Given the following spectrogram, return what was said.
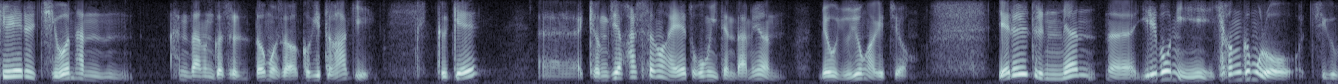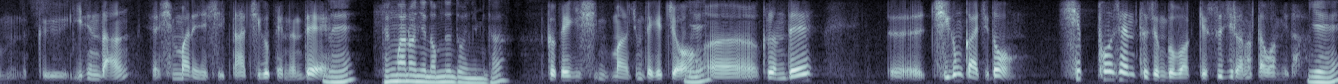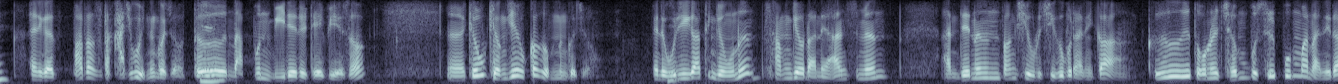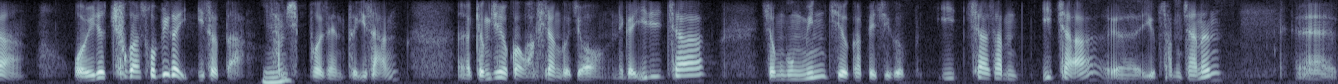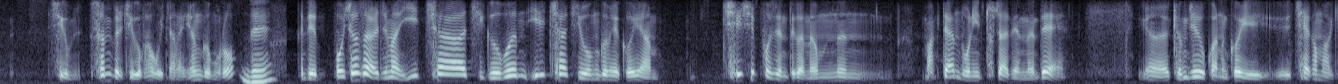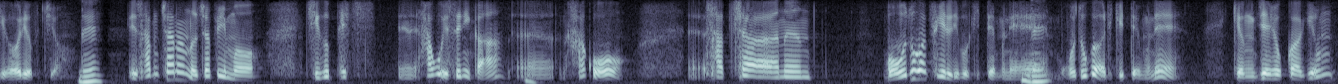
피해를 지원한 한다는 것을 넘어서 거기 더하기 그게 에, 경제 활성화에 도움이 된다면 매우 유용하겠죠. 예를 들면 어, 일본이 현금으로 지금 그 1인당 10만 원씩 다 지급했는데 네. 100만 원이 넘는 돈입니다. 그 120만 원쯤 되겠죠. 예. 어, 그런데 어, 지금까지도 10% 정도밖에 쓰질 않았다고 합니다. 예. 그러니까 받아서 다 가지고 있는 거죠. 더 예. 나쁜 미래를 대비해서 어, 결국 경제 효과가 없는 거죠. 근데 예. 우리 같은 경우는 3개월 안에 안 쓰면 안 되는 방식으로 지급을 하니까 그 돈을 전부 쓸 뿐만 아니라 오히려 추가 소비가 있었다. 예. 30% 이상 어, 경제 효과가 확실한 거죠. 그러니까 1차 전 국민 지역 화폐 지급, 2차 3 2차 어, 이급 3차는 에, 지금 선별 지급하고 있잖아요. 현금으로. 네. 근데 보셔서 알지만 2차 지급은 1차 지원금의 거의 한 70%가 넘는 막대한 돈이 투자됐는데 어, 경제 효과는 거의 체감하기가 어렵죠. 네. 이 3차는 어차피 뭐 지급 하고 있으니까 어, 하고 4차는 모두가 피해를 입었기 때문에 네. 모두가 어렵기 때문에 경제 효과 겸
